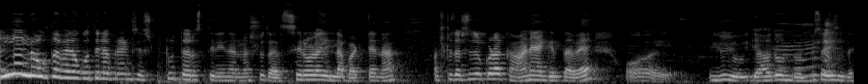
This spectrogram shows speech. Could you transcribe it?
ಎಲ್ಲೆಲ್ಲಿ ಹೋಗ್ತವೇನೋ ಗೊತ್ತಿಲ್ಲ ಫ್ರೆಂಡ್ಸ್ ಎಷ್ಟು ತರಿಸ್ತೀನಿ ನಾನು, ಅಷ್ಟು ತರಿಸಿರೋಳ ಇಲ್ಲ ಬಟ್ಟೆನ. ಅಷ್ಟು ತರಿಸಿದ್ರು ಕೂಡ ಕಾಣೆ ಆಗಿರ್ತವೆ. ಅಯ್ಯೋ ಇದು ಯಾವುದೋ ಒಂದು ದೊಡ್ಡ ಸೈಜ್ ಇದೆ.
